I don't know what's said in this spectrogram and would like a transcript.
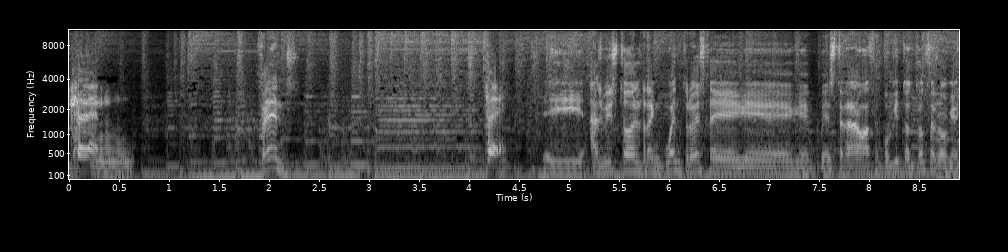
Friend. Friends. Sí. ¿Y has visto el reencuentro este que, que estrenaron hace poquito entonces o qué?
